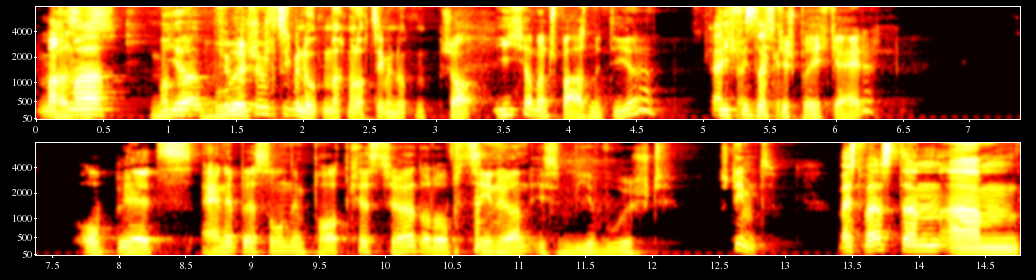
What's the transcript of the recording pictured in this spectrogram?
Machen mir wir wurscht. 55 Minuten, machen wir noch 10 Minuten. Schau, ich habe einen Spaß mit dir. ich Gleichfalls, finde das. Gespräch geil. Ob jetzt eine Person den Podcast hört oder ob es zehn hören, ist mir wurscht. Stimmt. Weißt du was? Dann, ähm,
